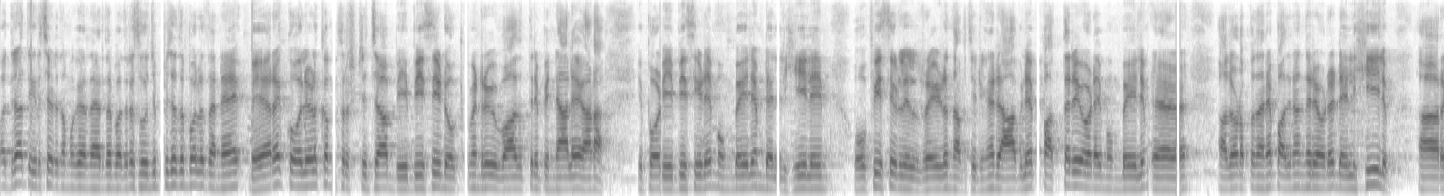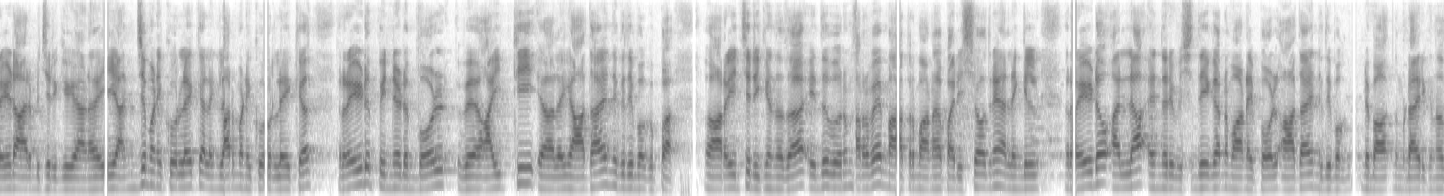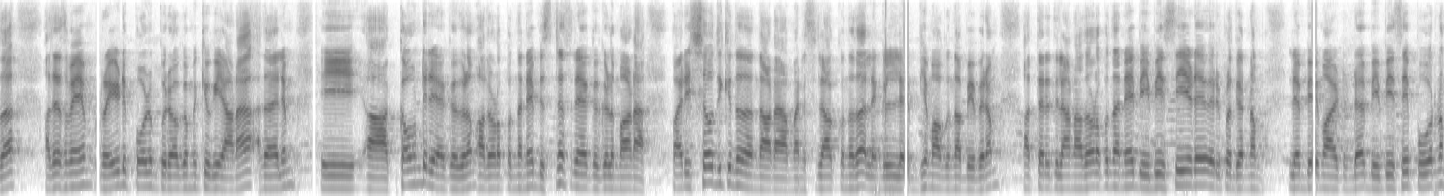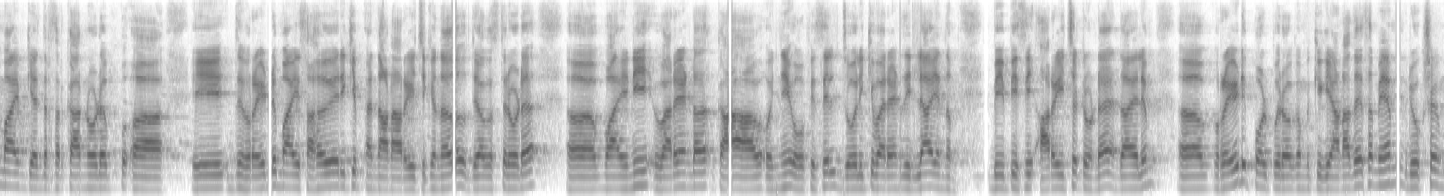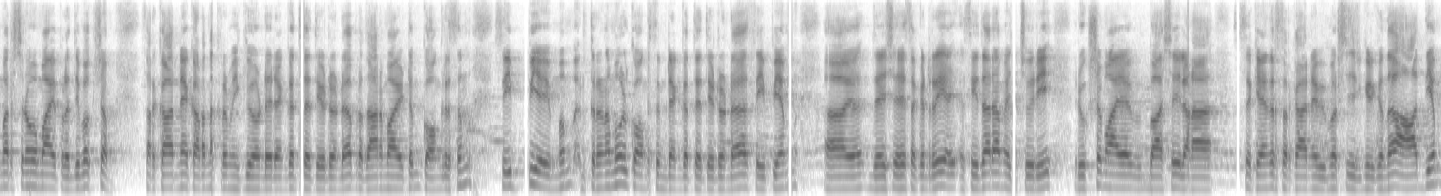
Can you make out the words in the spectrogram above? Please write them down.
ഭദ്ര തീർച്ചയായിട്ടും നമുക്ക് നേരത്തെ ഭദ്ര സൂചിപ്പിച്ചതുപോലെ തന്നെ വേറെ കോലിളക്കം സൃഷ്ടിച്ച ബി ബി സി ഡോക്യുമെന്ററി വിവാദത്തിന് പിന്നാലെയാണ് ഇപ്പോൾ ബി ബി സിയുടെ മുംബൈയിലും ഡൽഹിയിലെയും ഓഫീസുകളിൽ റെയ്ഡ് നടത്തിയിരിക്കുന്നത്. രാവിലെ പത്തരയോടെ മുംബൈയിലും അതോടൊപ്പം തന്നെ പതിനൊന്നരയോടെ ഡൽഹിയിലും റെയ്ഡ് ആരംഭിച്ചിരിക്കുകയാണ്. ഈ അഞ്ച് മണിക്കൂറിലേക്ക് അല്ലെങ്കിൽ ആറ് മണിക്കൂറിലേക്ക് റെയ്ഡ് പിന്നിടുമ്പോൾ ഐ ടി അല്ലെങ്കിൽ ആദായ നികുതി വകുപ്പ് അറിയിച്ചിരിക്കുന്നത് ഇത് വെറും സർവേ മാത്രമാണ്. പരിശോധന അല്ലെങ്കിൽ റെയ്ഡോ അല്ല എന്നൊരു വിശദീകരണമാണ് ഇപ്പോൾ ആദായ നികുതി വകുപ്പിന്റെ ഭാഗത്തുനിന്നുണ്ടായിരിക്കുന്നത്. അതേസമയം റെയ്ഡ് ഇപ്പോഴും പുരോഗമിക്കുകയാണ്. എന്തായാലും ഈ അക്കൗണ്ട് രേഖകളും അതോടൊപ്പം തന്നെ ബിസിനസ് രേഖകളുമാണ് പരിശോധിക്കുന്നതെന്നാണ് മനസ്സിലാക്കുന്നത്. അല്ലെങ്കിൽ ലഭ്യമാകുന്ന വിവരം അത്തരത്തിലാണ്. അതോടൊപ്പം തന്നെ ബി ബി സിയുടെ ഒരു പ്രതികരണം ലഭ്യമായിട്ടുണ്ട്. ബി ബി സി പൂർണമായും കേന്ദ്ര സർക്കാരിനോട് ഈ റെയ്ഡുമായി സഹകരിക്കും എന്നാണ് അറിയിച്ചിരിക്കുന്നത്. ഉദ്യോഗസ്ഥരോട് ഇനി വരേണ്ട ഇനി ഓഫീസിൽ ജോലിക്ക് വരേണ്ടതില്ല എന്നും ബി ബി സി അറിയിച്ചിട്ടുണ്ട്. എന്തായാലും റെയ്ഡ് ഇപ്പോൾ പുരോഗമിക്കുകയാണ്. അതേസമയം രൂക്ഷ വിമർശനവുമായി പ്രതിപക്ഷം സർക്കാരിനെ കടന്നാക്രമിക്കുകൊണ്ട് രംഗത്തെത്തിയിട്ടുണ്ട്. പ്രധാനമായിട്ടും കോൺഗ്രസും സി പി ഐഎമ്മും തൃണമൂൽ കോൺഗ്രസും രംഗത്തെത്തിയിട്ടുണ്ട്. സി പി എം ദേശീയ സെക്രട്ടറി സീതാറാം യെച്ചൂരി രൂക്ഷമായ ഭാഷയിലാണ് കേന്ദ്ര സർക്കാരിനെ വിമർശിച്ചിരിക്കുന്നത്. ആദ്യം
